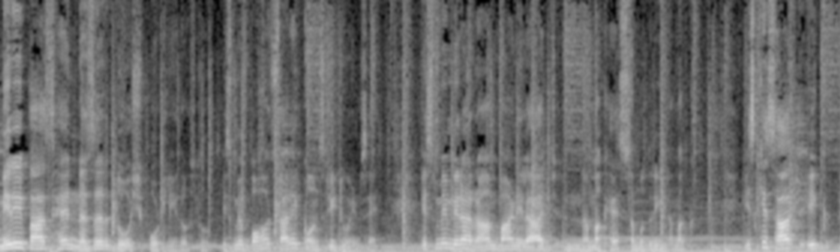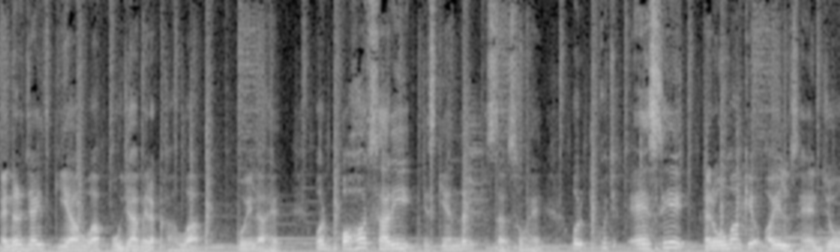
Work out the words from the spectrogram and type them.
मेरे पास है नज़र दोष पोटली दोस्तों। इसमें बहुत सारे कॉन्स्टिट्यूएंट्स हैं। इसमें मेरा रामबाण इलाज नमक है, समुद्री नमक। इसके साथ एक एनर्जाइज किया हुआ पूजा में रखा हुआ कोयला है। और बहुत सारी इसके अंदर सरसों है और कुछ ऐसे एरोमा के ऑयल्स हैं जो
